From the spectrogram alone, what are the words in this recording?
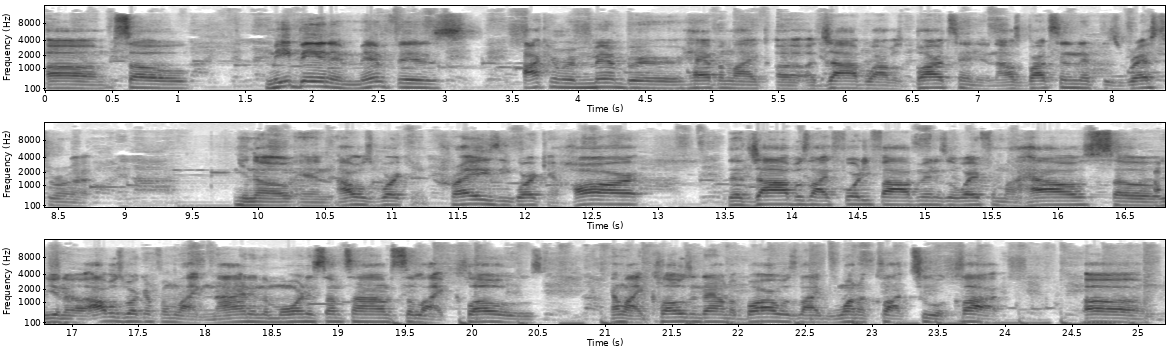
Um, so me being in Memphis, I can remember having like a, a job where I was bartending. I was bartending at this restaurant, you know, and I was working crazy, working hard. The job was like 45 minutes away from my house. So, you know, I was working from like nine in the morning sometimes to like close. And like closing down the bar was like one o'clock, two o'clock. Um,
